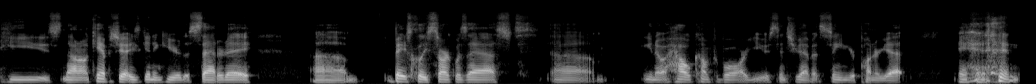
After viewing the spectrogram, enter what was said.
He's not on campus yet. He's getting here this Saturday. Um, basically, Sark was asked, um, you know, how comfortable are you since you haven't seen your punter yet? And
